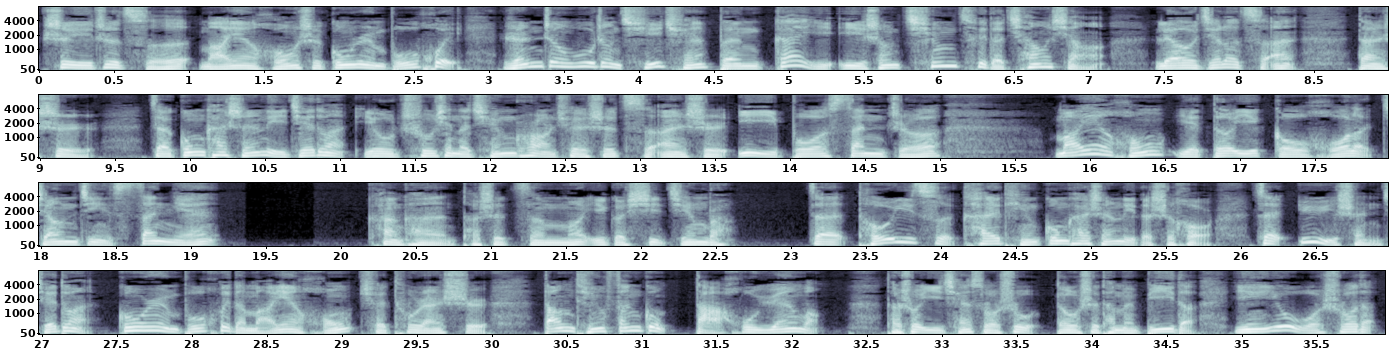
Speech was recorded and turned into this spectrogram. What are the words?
事已至此，马艳红是供认不讳，人证物证齐全，本该以一声清脆的枪响了结了此案，但是。在公开审理阶段，又出现的情况却使此案是一波三折，马艳红也得以苟活了将近三年。看看他是怎么一个戏精吧！在头一次开庭公开审理的时候，在预审阶段供认不讳的马艳红，却突然是当庭翻供，大呼冤枉。他说以前所述都是他们逼的，引诱我说的。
